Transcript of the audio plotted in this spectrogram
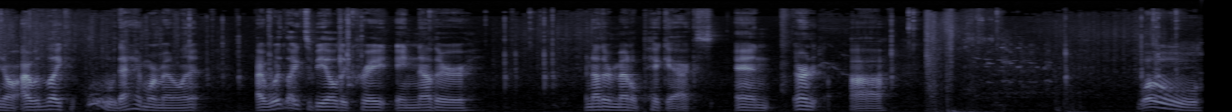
you know, I would like, ooh, that had more metal in it. I would like to be able to create another another metal pickaxe and or uh whoa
